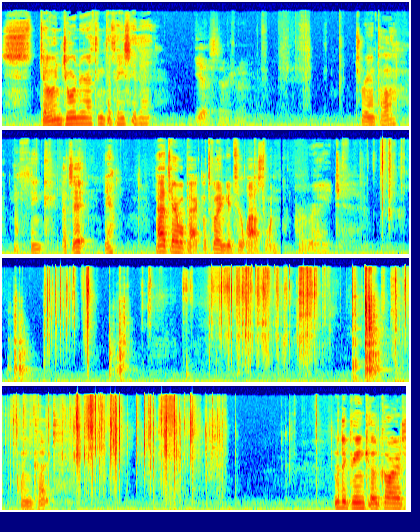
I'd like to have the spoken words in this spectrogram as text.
Stonjourner, I think that's how you say that. Yes, Drampa. I think that's it. Yeah. Not a terrible pack. Let's go ahead and get to the last one. All right. Clean cut. Another green code card.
